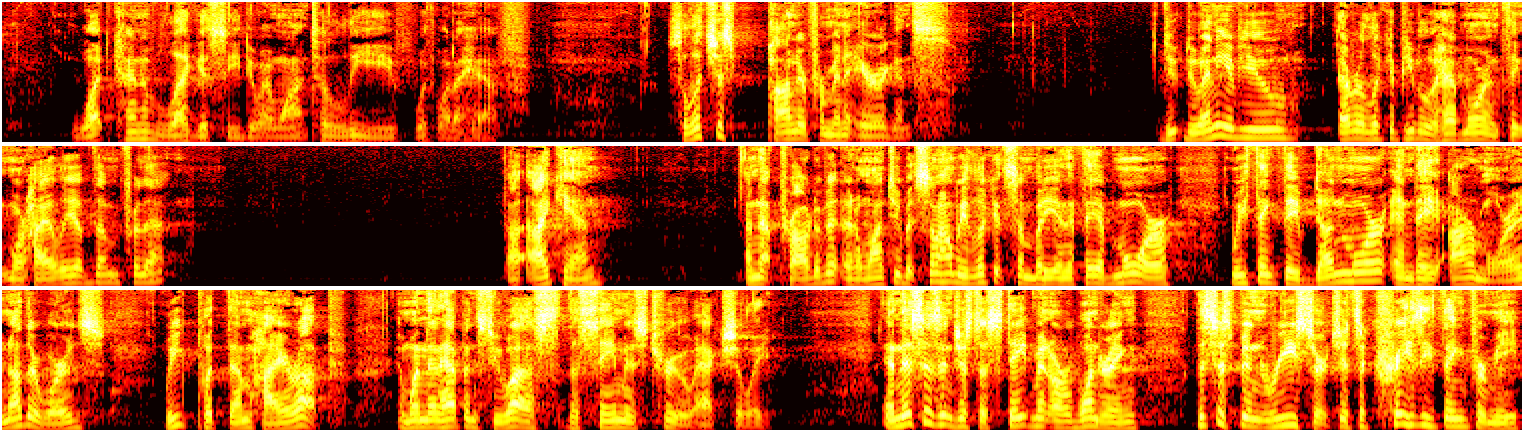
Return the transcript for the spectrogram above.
what kind of legacy do I want to leave with what I have? So let's just ponder for a minute arrogance. Do, do any of you ever look at people who have more and think more highly of them for that? I, I can. I'm not proud of it. I don't want to. But somehow we look at somebody, and if they have more, we think they've done more and they are more. In other words, we put them higher up. And when that happens to us, the same is true, actually. And this isn't just a statement or wondering, this has been research. It's a crazy thing for me.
